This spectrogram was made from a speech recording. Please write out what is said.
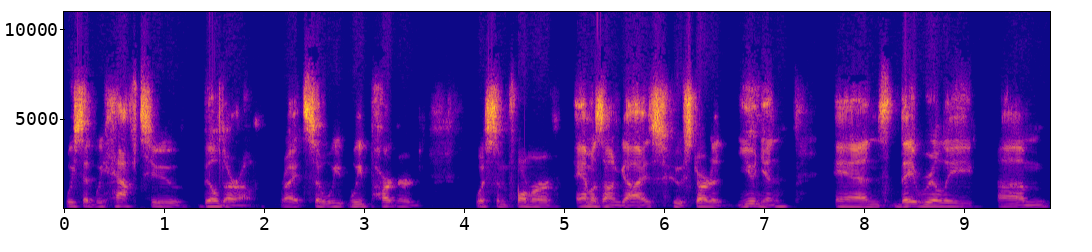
we said we have to build our own, right? So we we partnered with some former Amazon guys who started Union, and they really um,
